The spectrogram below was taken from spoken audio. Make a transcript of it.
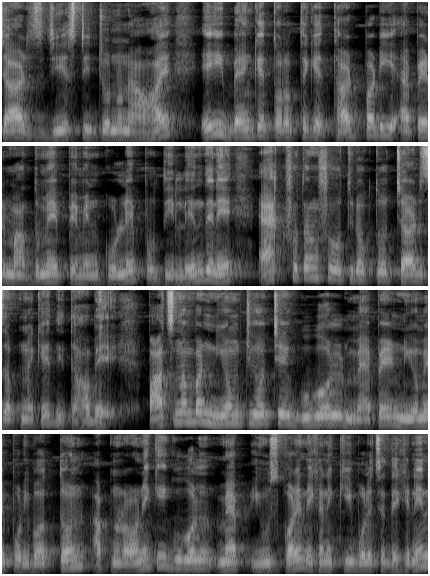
চার্জ জিএসটির জন্য নেওয়া হয়। এই ব্যাংকের তরফ থেকে থার্ড পার্টি অ্যাপের মাধ্যমে পেমেন্ট করলে প্রতি লেনদেনে এক শতাংশ অতিরিক্ত চার্জ আপনাকে দিতে হবে। পাঁচ নম্বর নিয়মটি হচ্ছে গুগল ম্যাপের নিয়মে পরিবর্তন। আপনারা অনেকেই গুগল ম্যাপ ইউজ করেন। এখানে কি বলেছে দেখে নিন।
